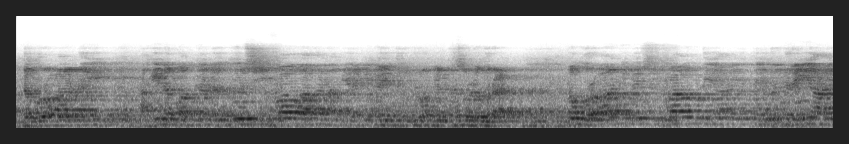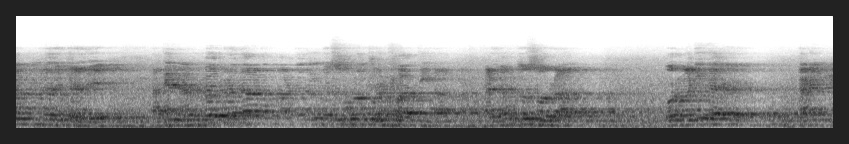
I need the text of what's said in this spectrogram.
இந்த குரானை அகில மக்களுக்கு ஷிஃபாவாக நாம் இறக்கி வைத்திருக்கிறோம் என்று சொல்லுகிறார். இப்போ குரானிலே ஷிஃபாவுடைய ஆயத்தை நிறைய ஆயத்தில் இருக்கிறது. அதில் ரொம்ப பிரதானமானது இந்த சூரத்துல் பார்த்தீங்கன்னா அல்லது சூரா ஒரு மனிதர் தனக்கு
